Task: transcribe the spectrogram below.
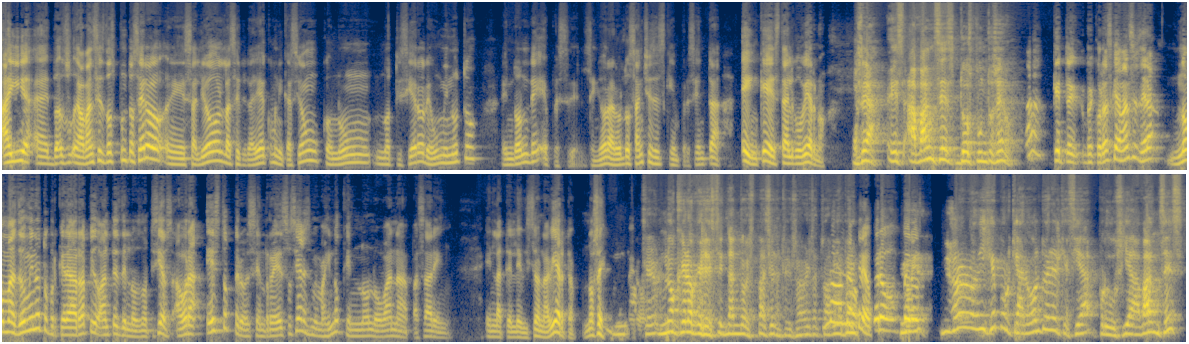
hay eh, dos, avances 2.0. Eh, salió la Secretaría de Comunicación con un noticiero de un minuto en donde eh, pues, el señor Haroldo Sánchez es quien presenta en qué está el gobierno. O sea, es Avances 2.0. Ah, que te recordás que Avances era no más de un minuto porque era rápido antes de los noticieros. Ahora esto, pero es en redes sociales. Me imagino que no lo van a pasar en, en la televisión abierta. No sé. No, creo que le estén dando espacio en la televisión abierta todavía. No, pero, no creo, pero, pero, Yo solo lo dije porque Haroldo era el que hacía, producía avances.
